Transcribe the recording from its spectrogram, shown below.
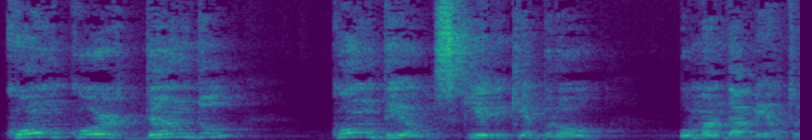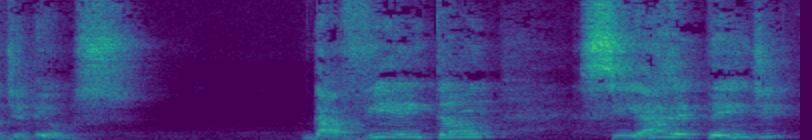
concordando com Deus que ele quebrou o mandamento de Deus. Davi então se arrepende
